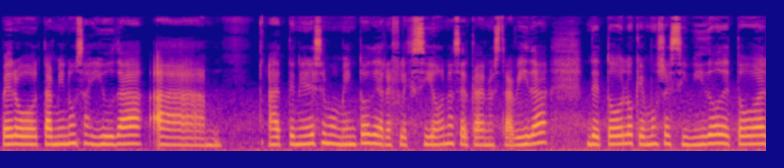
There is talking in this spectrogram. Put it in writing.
Pero también nos ayuda a, a tener ese momento de reflexión acerca de nuestra vida, de todo lo que hemos recibido, de todas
